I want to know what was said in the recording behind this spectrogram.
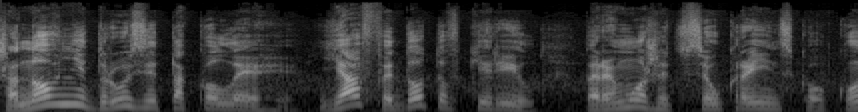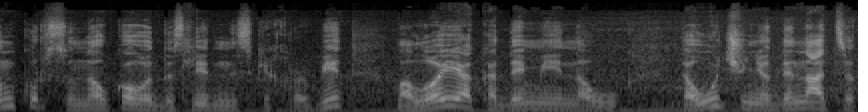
Шановні друзі та колеги, я Федотов Кіріл, переможець всеукраїнського конкурсу науково-дослідницьких робіт Малої академії наук та учень 11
